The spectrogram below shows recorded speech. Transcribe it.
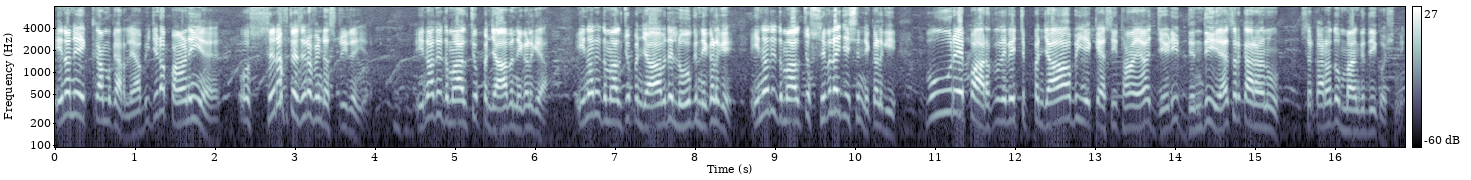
ਇਹਨਾਂ ਨੇ ਇੱਕ ਕੰਮ ਕਰ ਲਿਆ ਵੀ ਜਿਹੜਾ ਪਾਣੀ ਹੈ, ਉਹ ਸਿਰਫ ਤੇ ਸਿਰਫ ਇੰਡਸਟਰੀ ਲਈ ਹੈ। ਇਹਨਾਂ ਦੇ ਦਿਮਾਗ 'ਚੋਂ ਪੰਜਾਬ ਨਿਕਲ ਗਿਆ। ਇਹਨਾਂ ਦੇ ਦਿਮਾਗ 'ਚੋਂ ਪੰਜਾਬ ਦੇ ਲੋਕ ਨਿਕਲ ਗਏ। ਇਹਨਾਂ ਦੇ ਦਿਮਾਗ 'ਚੋਂ ਸਿਵਲਾਈਜੇਸ਼ਨ ਨਿਕਲ ਗਈ। ਪੂਰੇ ਭਾਰਤ ਦੇ ਵਿੱਚ ਪੰਜਾਬ ਹੀ ਇੱਕ ਐਸੀ ਥਾਂ ਆ ਜਿਹੜੀ ਦਿੰਦੀ ਹੈ ਸਰਕਾਰਾਂ ਨੂੰ। ਸਰਕਾਰਾਂ ਤੋਂ ਮੰਗਦੀ ਕੁਛ ਨਹੀਂ।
